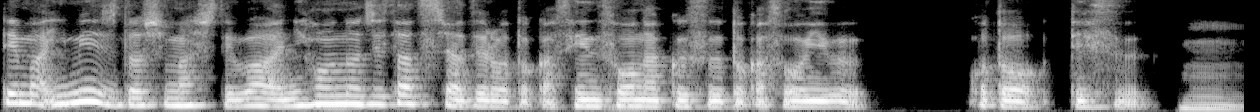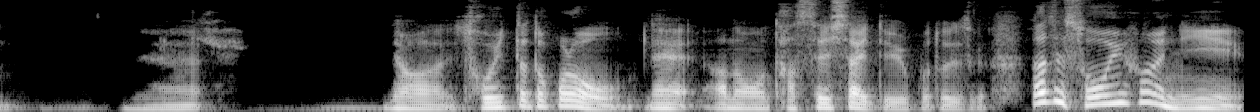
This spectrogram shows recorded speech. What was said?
で、まあ、イメージとしましては、日本の自殺者ゼロとか戦争なくすとかそういうことです。うん。ね。いや、そういったところをね、あの、達成したいということですけど、なぜそういうふうに、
